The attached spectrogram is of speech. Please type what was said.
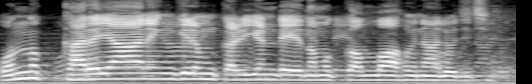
ഒന്ന് കരയാനെങ്കിലും കഴിയണ്ടേ നമുക്ക് അള്ളാഹുവിനാലോചിച്ച്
